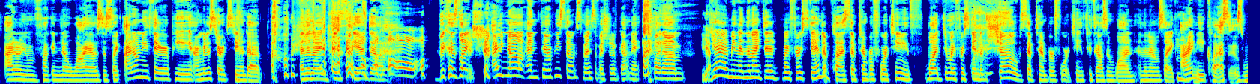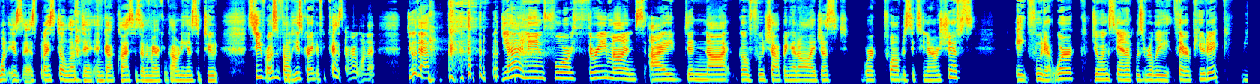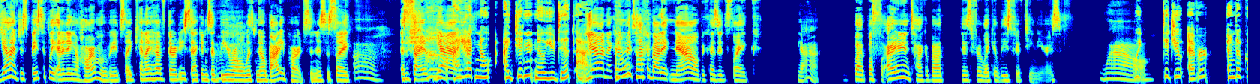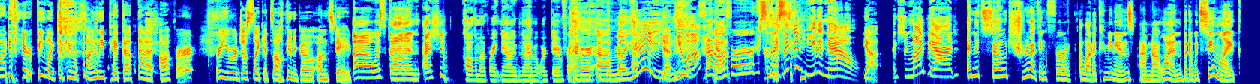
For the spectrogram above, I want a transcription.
I don't even fucking know why. I was just like, I don't need therapy. I'm going to start stand up. Oh, And then I did stand up Oh. because like Michelle. I know, and therapy's so expensive. I should have gotten it, but um, Yeah. yeah. I mean, and then I did my first stand up class September 14th. Well, I did my first stand up show September 14th, 2001, and then I was like, Mm. I need classes. What is this? But I still loved it and got classes at American Comedy Institute. Steve Rosenfield, he's great. If you guys ever want to do that, yeah. I mean, for three months, I did not go food shopping at all. I just worked 12 to 16 hour shifts ate food at work. Doing stand up was really therapeutic. Yeah, just basically editing a horror movie. It's like, can I have 30 seconds of B roll with no body parts? And it's just like, Oh. a sign. Michelle, Yeah. I had no, I didn't know you did that. yeah. And I can only talk about it now because it's like, Yeah. but before I didn't talk about this for like at least 15 years. Wow. Wait, did you ever end up going to therapy? Like, did you finally pick up that offer? Or you were just like, it's all going to go on stage? Oh, it's gone. I should call them up right now, even though I haven't worked there in forever. Um, be like, hey, Yeah. you up? that Yeah. offer? Because I think I need it now. yeah. Actually, my bad. And it's so true. I think for a lot of comedians, I'm not one, but it would seem like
